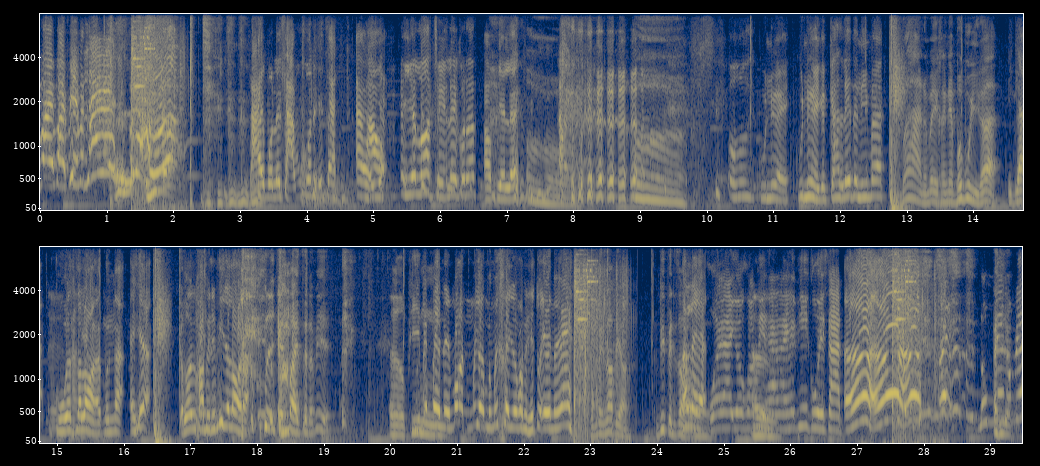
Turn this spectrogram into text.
ไม่ไม่พี่มันไล่เออตายหมดเลยสามคนไอ้สัตว์เอ้าเอาไอ้เหี้ยรอดเฉยเลยคนนั้นเอาเปลี่ยนเลยโอ้โหโอ้โอ้ยกูเหนื่อย กูเหนื่อยกับการเล่นอันนี้มากบ้านะเว้ยครั้งเนี้ยบ๊อบบุยแล้วอะอีกแล้วกูตลอดอะมึงอะไอ้เหี้ย โดนความผิดที่พี่ตลอดอะเป็นบ่อยสุดนะพี่ เออพี่มึงมึไม่งเป็นไอ้มอนมึงไม่ยอมมึงไม่เคยโยนความผิดให้ตัวเองเลยไง ผมเป็นรอบเดียว พี่เป็นสองนั่นแหละ ควายโยนความผิดทางอะไรให้พี่กูไอสัตว์เออเออเออเฮ้ยลุมเด้ลุมเด้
